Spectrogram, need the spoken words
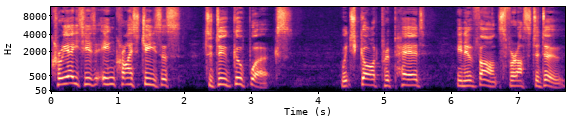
created in Christ Jesus to do good works, which God prepared in advance for us to do.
